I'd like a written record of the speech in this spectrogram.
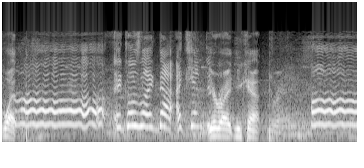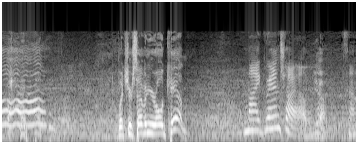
what? Ah, it goes like that. I can't do You're right, you can't. Ah. But your seven year old can. My grandchild. Yeah. So,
